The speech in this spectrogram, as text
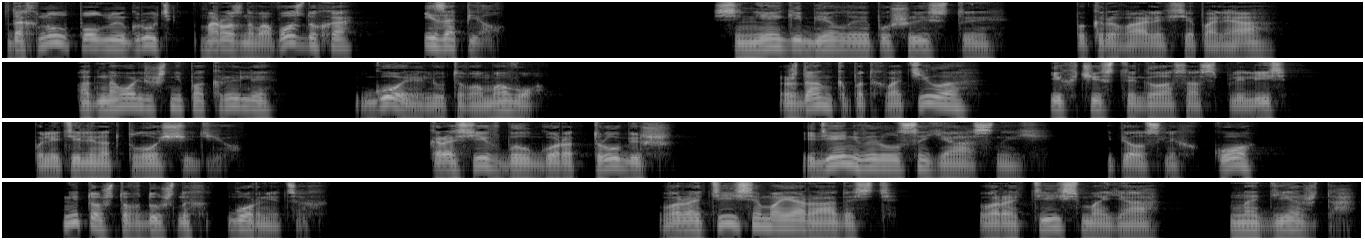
вдохнул полную грудь морозного воздуха и запел. Снеги белые пушистые покрывали все поля, Одного лишь не покрыли горе лютого маво. Жданка подхватила, их чистые голоса сплелись, полетели над площадью. Красив был город Трубиш, и день выдался ясный, и пелось легко, не то что в душных горницах. Воротися, моя радость, воротись, моя надежда.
